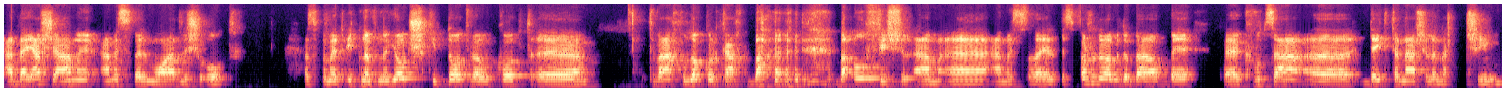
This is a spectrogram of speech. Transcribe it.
שהבעיה שעם ישראל מועד לשואות, זאת אומרת התנוונויות שקטות וארוכות טווח לא כל כך באופי של עם, עם ישראל, בסופו של דבר מדובר בקבוצה די קטנה של אנשים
